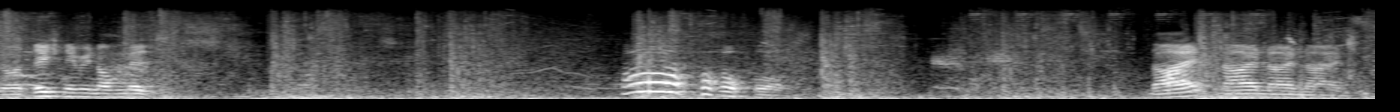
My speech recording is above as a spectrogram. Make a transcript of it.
So, dich nehme ich noch mit. Oh, ho, ho, ho. Nein, nein, nein, nein.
